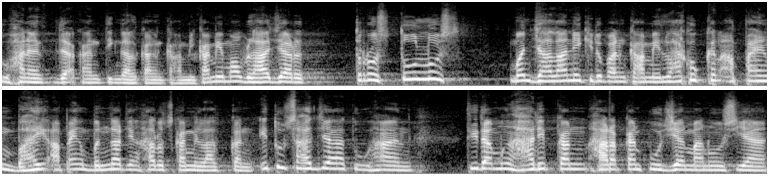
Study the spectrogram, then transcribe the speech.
Tuhan yang tidak akan tinggalkan kami. Kami mau belajar terus tulus menjalani kehidupan kami. Lakukan apa yang baik, apa yang benar yang harus kami lakukan. Itu saja Tuhan. Tidak mengharapkan harapkan pujian manusia,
